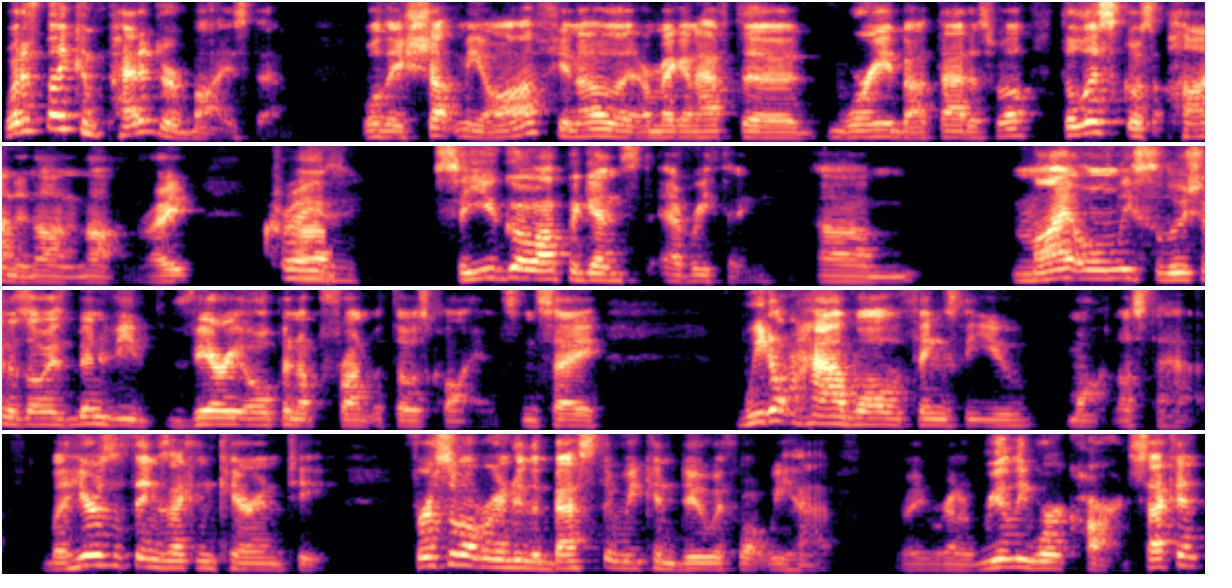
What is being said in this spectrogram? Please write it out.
What if my competitor buys them? Will they shut me off? You know, or am I going to have to worry about that as well? The list goes on and on and on, right? Crazy. Um, so you go up against everything. Um, my only solution has always been to be very open up front with those clients and say, we don't have all the things that you want us to have, but here's the things I can guarantee. First of all, we're going to do the best that we can do with what we have. Right? We're going to really work hard. Second,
